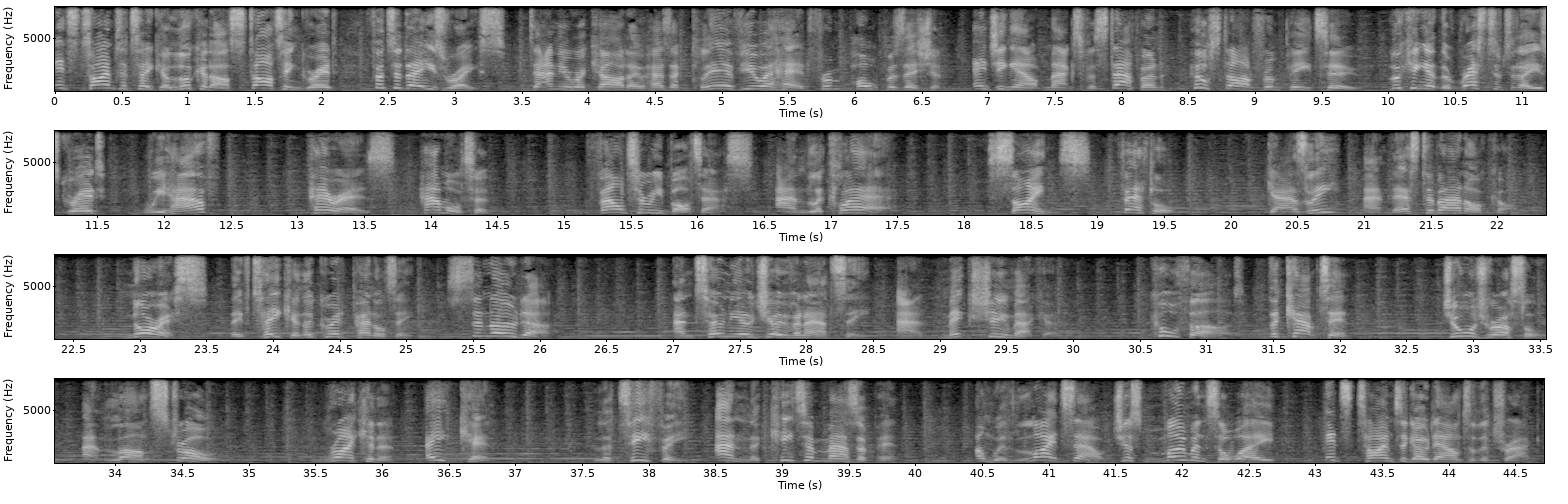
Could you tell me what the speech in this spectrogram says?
It's time to take a look at our starting grid for today's race. Daniel Ricciardo has a clear view ahead from pole position, edging out Max Verstappen, who'll start from P2. Looking at the rest of today's grid, we have Perez, Hamilton, Valtteri Bottas, and Leclerc, Sainz, Vettel, Gasly, and Esteban Ocon. Norris, they've taken a grid penalty. Tsunoda, Antonio Giovinazzi, and Mick Schumacher. Coulthard, the captain, George Russell and Lance Stroll. Raikkonen, Aitken, Latifi and Nikita Mazepin. And with lights out just moments away, it's time to go down to the track.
